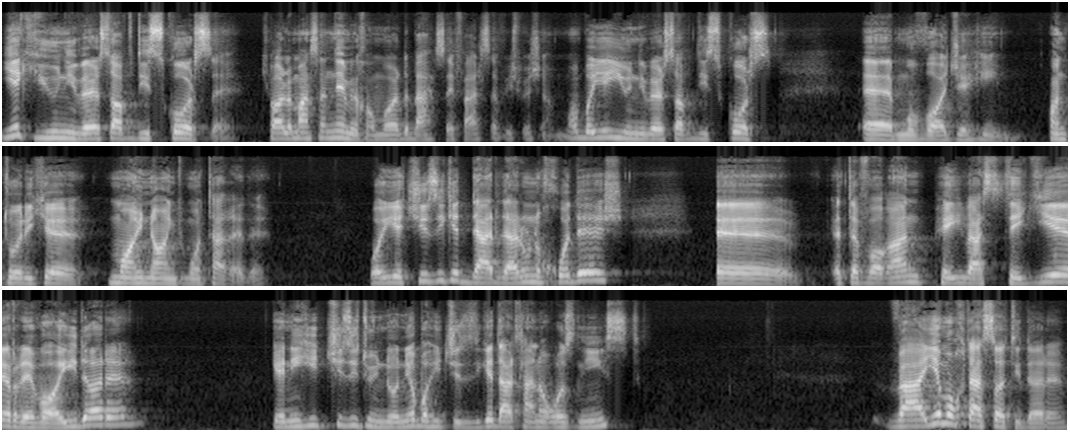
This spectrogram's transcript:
یک universe of discourse ه که حالا مثلا نمی‌خوام وارد بحث فلسفیش بشم. ما با یه universe of discourse مواجهیم. آنطوری که ماینانگ معتقده. با یه چیزی که در درون خودش اتفاقا پیوستگی روایی داره. یعنی هیچ چیزی تو این دنیا با هیچ چیز دیگه در تناقض نیست. و یه مختصاتی داره.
